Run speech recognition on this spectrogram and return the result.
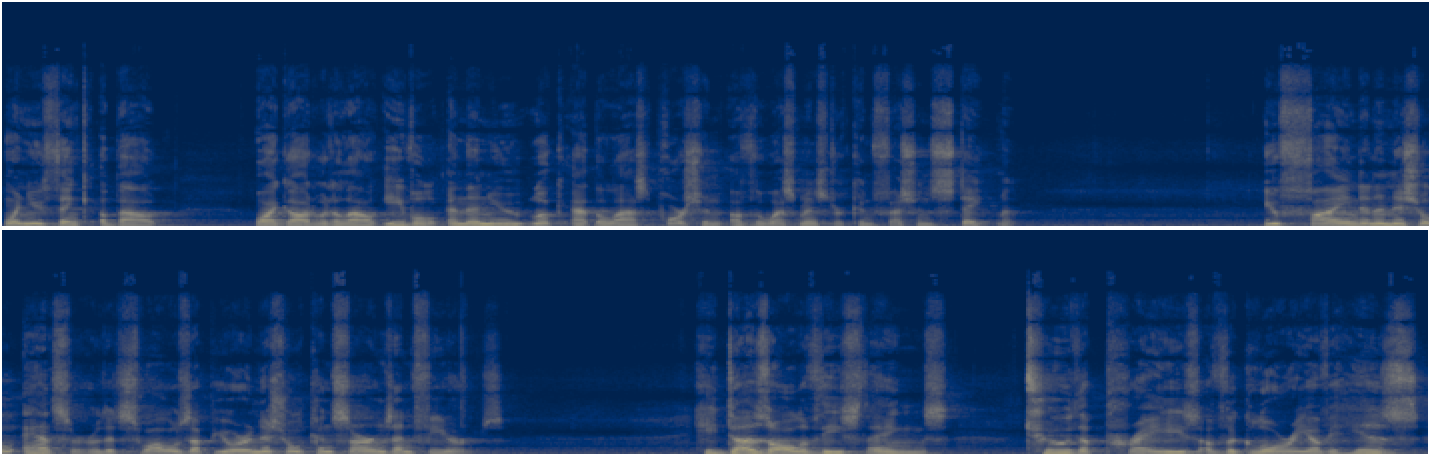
When you think about why God would allow evil, and then you look at the last portion of the Westminster Confession statement, you find an initial answer that swallows up your initial concerns and fears. He does all of these things to the praise of the glory of His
